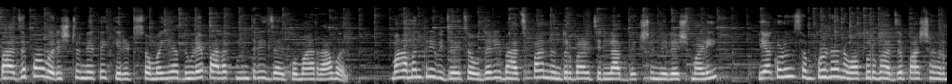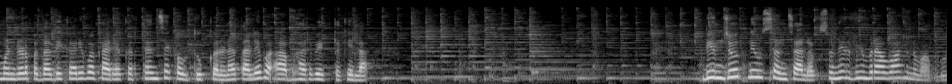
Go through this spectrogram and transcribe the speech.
भाजपा वरिष्ठ नेते किरीट सोमय्या धुळे पालकमंत्री जयकुमार रावल महामंत्री विजय चौधरी भाजपा नंदुरबार जिल्हाध्यक्ष निलेश माळी याकडून संपूर्ण नवापूर भाजपा शहर मंडळ पदाधिकारी व कार्यकर्त्यांचे कौतुक करण्यात आले व आभार व्यक्त केला. भीमज्योत न्यूज संचालक सुनील भीमराव वाघ नवापूर.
